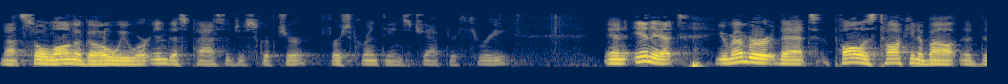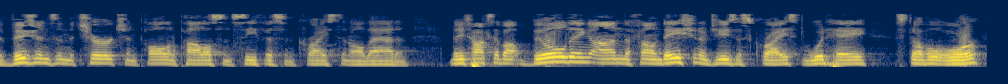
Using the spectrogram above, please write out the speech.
Not so long ago, we were in this passage of Scripture, 1 Corinthians chapter 3. And in it, you remember that Paul is talking about the divisions in the church and Paul and Apollos and Cephas and Christ and all that. And then he talks about building on the foundation of Jesus Christ, wood, hay, stubble, or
